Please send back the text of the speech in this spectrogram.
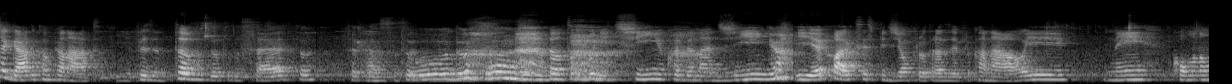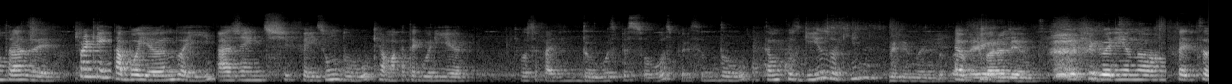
ligar do campeonato. E apresentamos, deu tudo certo. Acertamos tudo. então tudo bonitinho, coordenadinho. E é claro que vocês pediam pra eu trazer pro canal e nem como não trazer. Pra quem tá boiando aí, a gente fez um duo, que é uma categoria você faz em duas pessoas, por isso duo. Estamos com os guizos aqui, né? Figurino ainda, É o fi- barulhento. E o figurino feito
